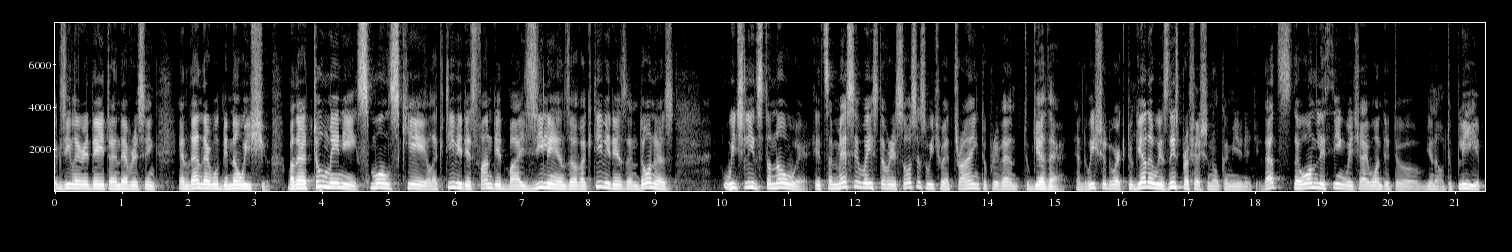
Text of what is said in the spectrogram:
auxiliary data and everything, and then there would be no issue. But there are too many small scale activities funded by zillions of activities and donors which leads to nowhere. It's a massive waste of resources which we're trying to prevent together. And we should work together with this professional community. That's the only thing which I wanted to, you know, to plead.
